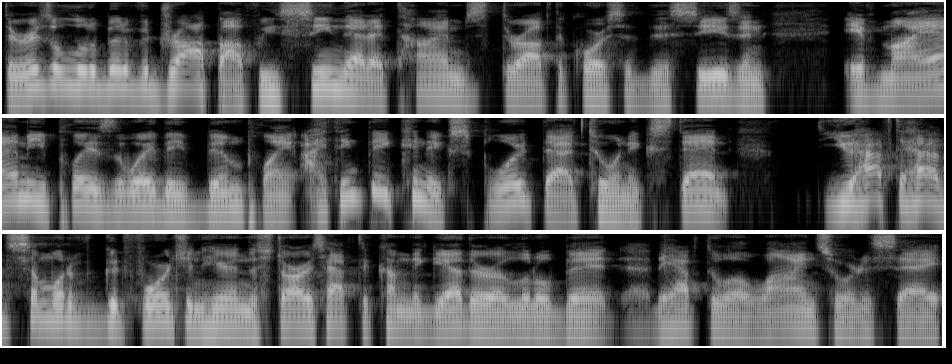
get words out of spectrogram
there is a little bit of a drop off. We've seen that at times throughout the course of this season. If Miami plays the way they've been playing, I think they can exploit that to an extent. You have to have somewhat of good fortune here, and the stars have to come together a little bit. Uh, they have to align, sort of say.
